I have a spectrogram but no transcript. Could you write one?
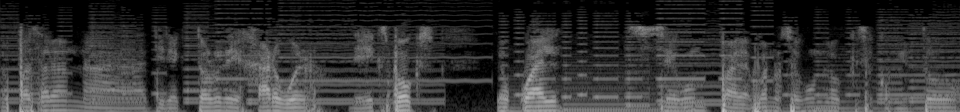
lo pasaran a director de hardware de Xbox, lo cual según para, bueno según lo que se comentó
